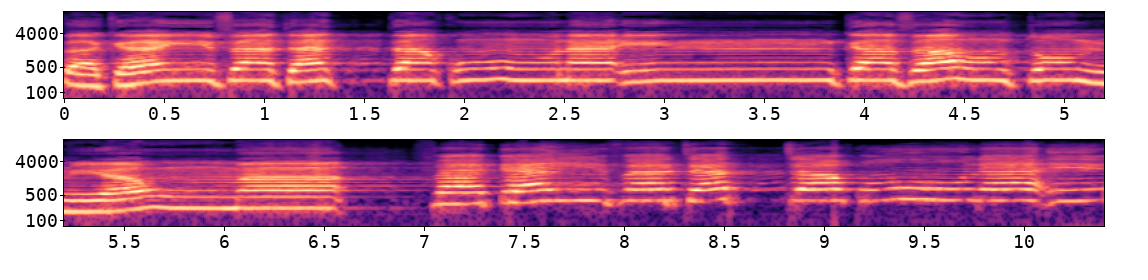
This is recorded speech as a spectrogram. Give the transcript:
فكيف تتقون إن كفرتم يوما؟ فكيف تتقون إن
